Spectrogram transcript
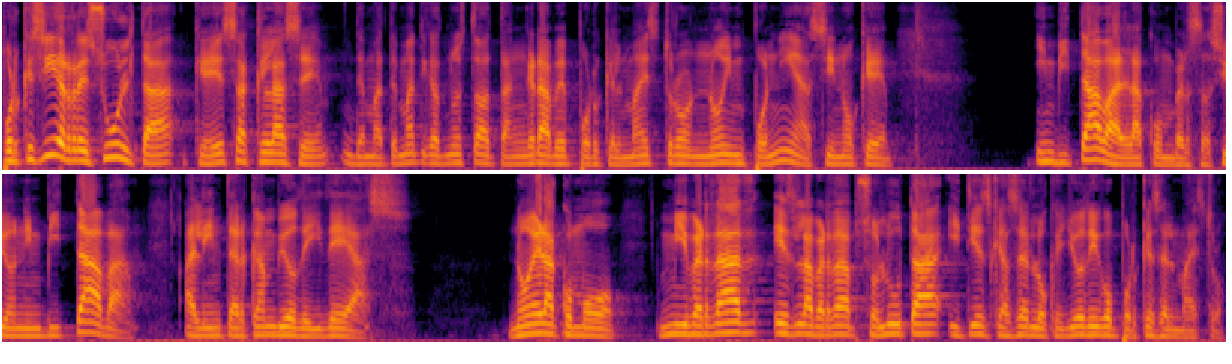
Porque sí, resulta que esa clase de matemáticas no estaba tan grave porque el maestro no imponía, sino que invitaba a la conversación, invitaba al intercambio de ideas. No era como mi verdad es la verdad absoluta y tienes que hacer lo que yo digo porque es el maestro.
